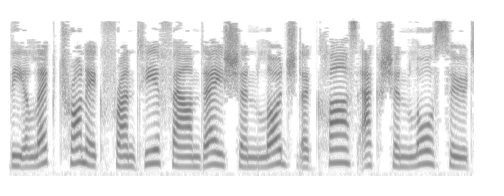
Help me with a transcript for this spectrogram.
the Electronic Frontier Foundation lodged a class action lawsuit,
